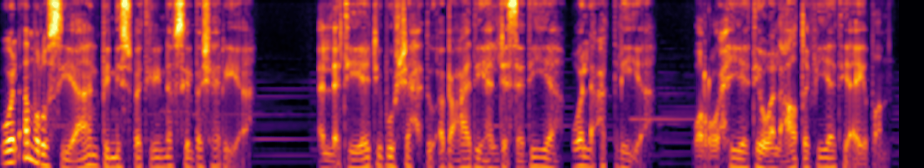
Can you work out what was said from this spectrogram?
والأمر السيان بالنسبة للنفس البشرية التي يجب شحذ أبعادها الجسدية والعقلية والروحية والعاطفية أيضا.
